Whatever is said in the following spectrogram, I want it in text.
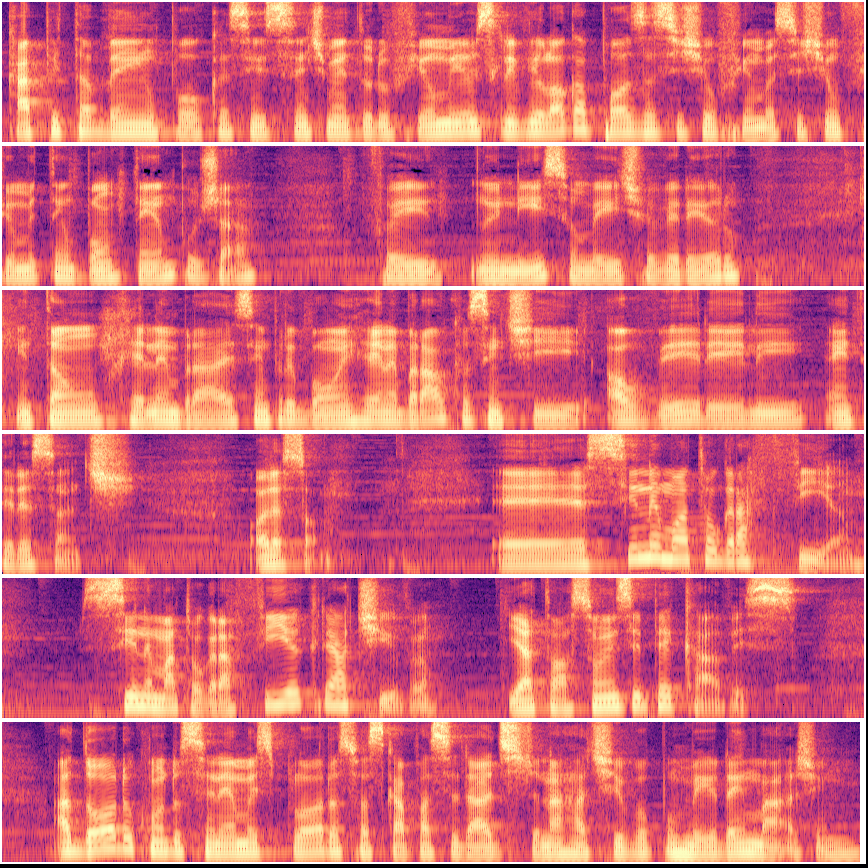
capta bem um pouco assim, esse sentimento do filme. Eu escrevi logo após assistir o filme. Assisti o filme tem um bom tempo já. Foi no início, meio de fevereiro. Então, relembrar é sempre bom e relembrar o que eu senti ao ver ele é interessante. Olha só. É, cinematografia. Cinematografia criativa e atuações impecáveis. Adoro quando o cinema explora suas capacidades de narrativa por meio da imagem.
